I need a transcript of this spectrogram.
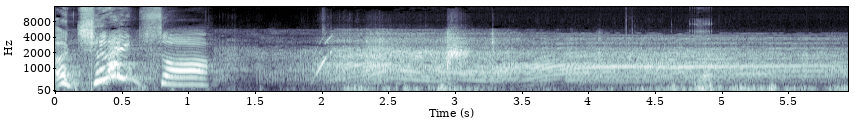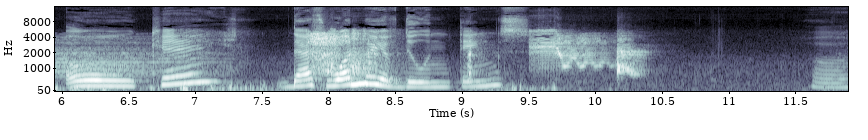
A chainsaw? Okay, that's one way of doing things. Uh,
